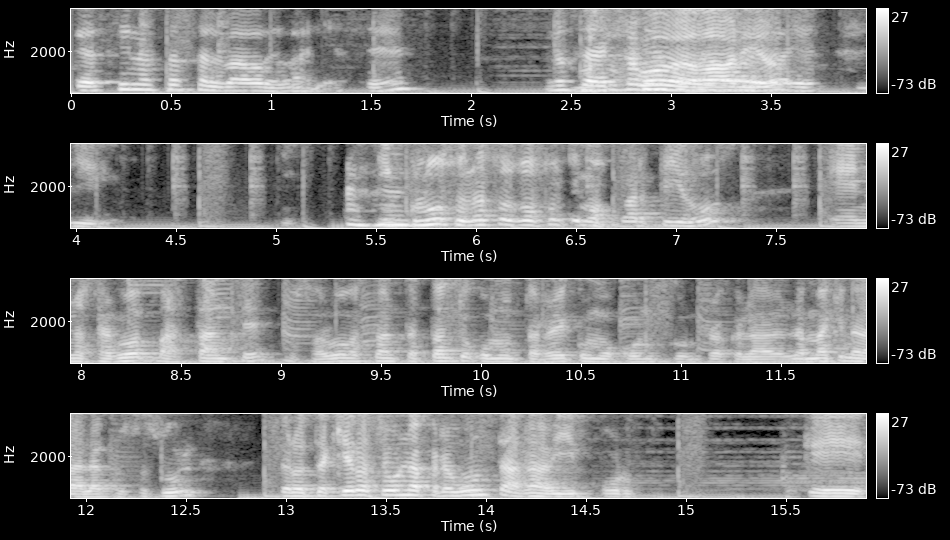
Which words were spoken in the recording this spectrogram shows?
que así nos ha salvado de varias, ¿eh? nos ha salvado de varias, y, incluso en estos dos últimos partidos eh, nos salvó bastante, nos salvó bastante, tanto con Monterrey como con, contra la, la, máquina de la Cruz Azul. Pero te quiero hacer una pregunta, Gaby, por, que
